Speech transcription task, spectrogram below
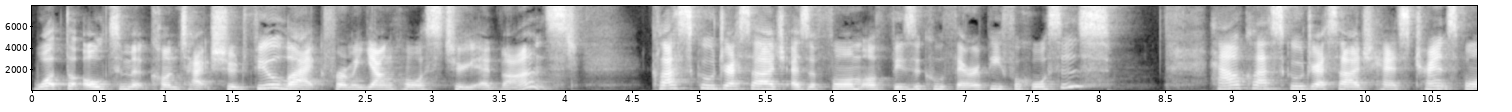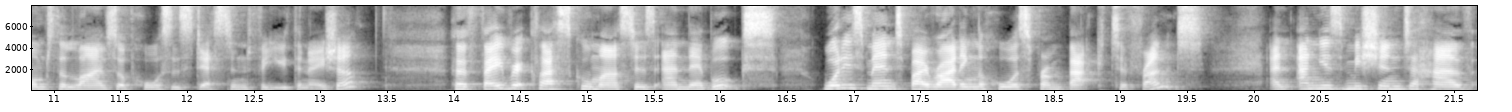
what the ultimate contact should feel like from a young horse to advanced, classical dressage as a form of physical therapy for horses, how classical dressage has transformed the lives of horses destined for euthanasia, her favourite classical masters and their books, what is meant by riding the horse from back to front, and Anja's mission to have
